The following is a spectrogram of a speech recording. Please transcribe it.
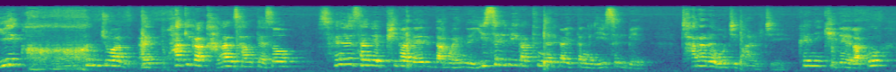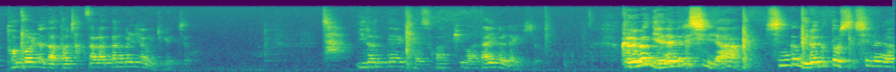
이 건조한 화기가 강한 상태에서 세상에 비가 내린다고 했는데 이슬비 같은 내리가 있다는 거지 이슬비. 차라리 오지 말지. 괜히 기대해갖고 돈 벌려다 더 작살난다는 걸 이야기해 주겠죠. 자 이런 때 개수가 필요하다 이걸 얘기죠. 그러면 얘네들이 실냐 신금 이런 것도 실느냐?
